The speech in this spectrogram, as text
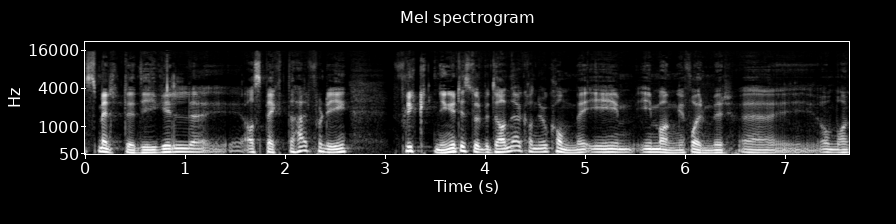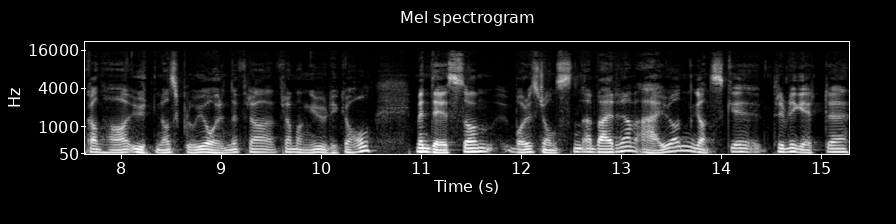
smeltedigelaspektet her, fordi Flyktninger til Storbritannia kan jo komme i, i mange former. Eh, og man kan ha utenlandsk blod i årene fra, fra, mange ulike hold. Men det som Boris Johnson er bærer av, er jo av den ganske privilegerte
